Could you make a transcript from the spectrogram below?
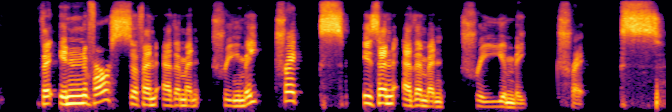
the inverse of an elementary matrix is an elementary matrix.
